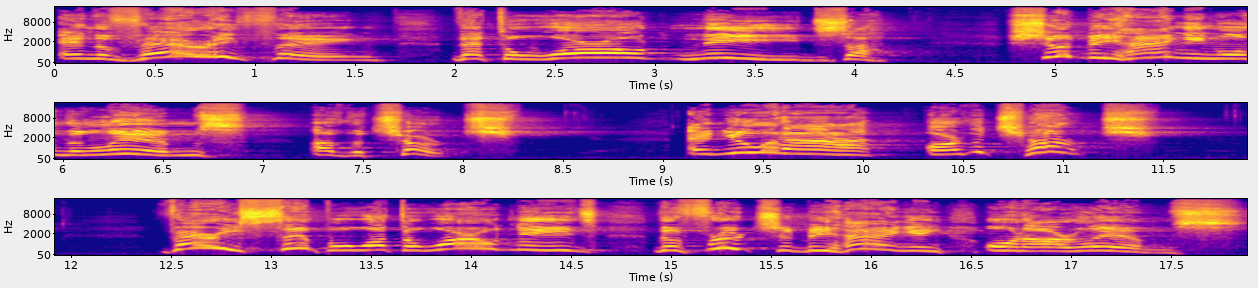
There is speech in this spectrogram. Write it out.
And the very thing that the world needs uh, should be hanging on the limbs of the church. And you and I are the church. Very simple. What the world needs, the fruit should be hanging on our limbs.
